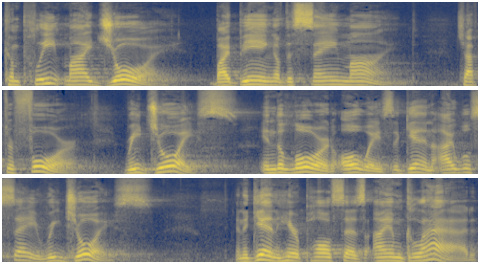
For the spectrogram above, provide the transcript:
complete my joy by being of the same mind. Chapter 4, Rejoice in the Lord always. Again, I will say, rejoice. And again, here Paul says, I am glad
